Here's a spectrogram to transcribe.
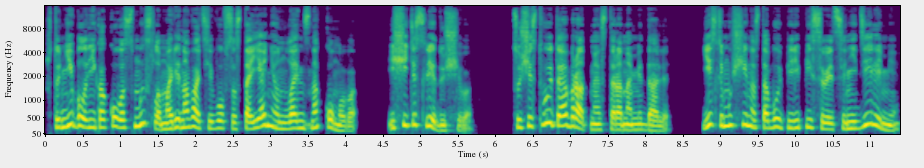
что не было никакого смысла мариновать его в состоянии онлайн-знакомого. Ищите следующего. Существует и обратная сторона медали. Если мужчина с тобой переписывается неделями,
